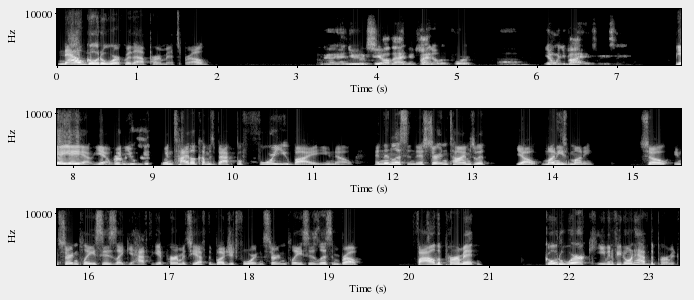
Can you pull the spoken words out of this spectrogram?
Now go to work without permits, bro. Okay, and you would see all that in your title report. Um, you know when you buy it, is what you're saying. Yeah, yeah, yeah, yeah. When you it, when title comes back before you buy it, you know. And then listen, there's certain times with yo, money's money. So in certain places, like you have to get permits, you have to budget for it. In certain places, listen, bro, file the permit, go to work, even if you don't have the permit.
